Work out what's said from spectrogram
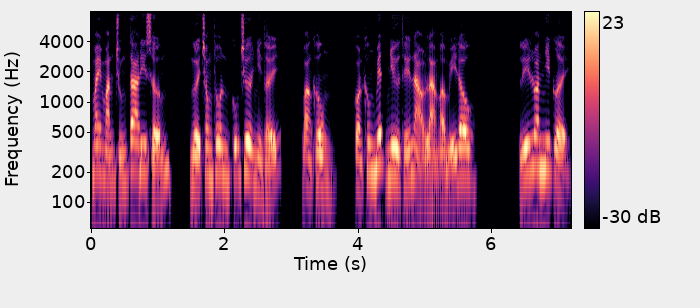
may mắn chúng ta đi sớm, người trong thôn cũng chưa nhìn thấy, bằng không, còn không biết như thế nào làm ở Mỹ đâu. Lý Loan Nhi cười,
